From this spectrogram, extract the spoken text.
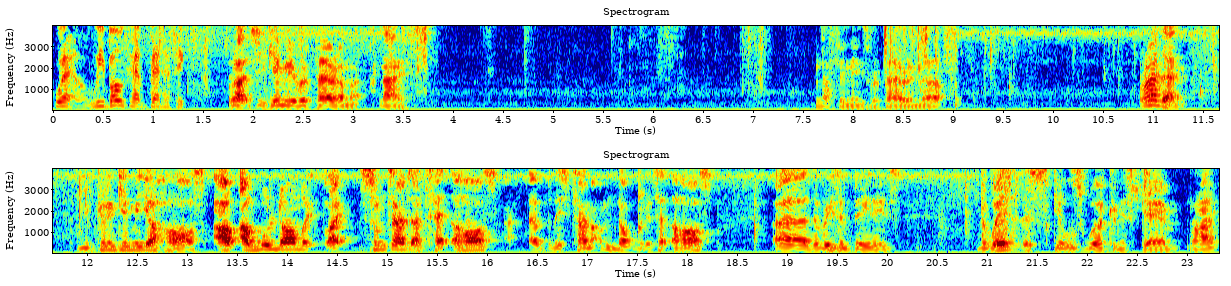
Well, we both have better things. Right, so you give me a repair hammer. Nice. Nothing needs repairing though. Right then, you're gonna give me your horse. I, I would normally like sometimes I take the horse, uh, but this time I'm not gonna take the horse. Uh, the reason being is the way that the skills work in this game, right?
